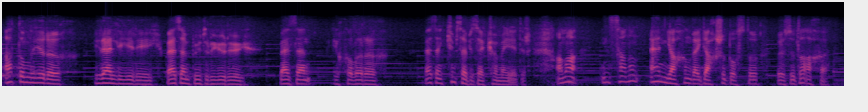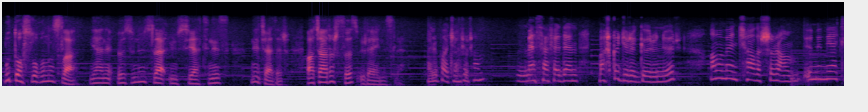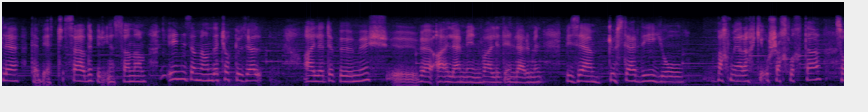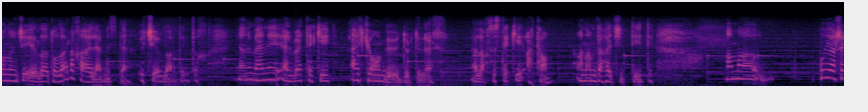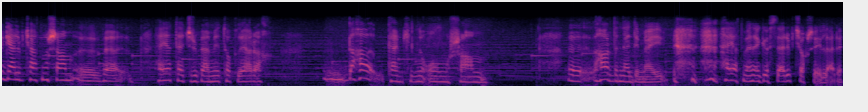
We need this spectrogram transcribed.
Addımlayırıq, irəliləyirik, bəzən büdrüyürük, bəzən yıxılırıq. Bəzən kimsə bizə kömək edir. Amma insanın ən yaxın və yaxşı dostu özüdür axı. Bu dostluğunuzla, yəni özünüzlə ünsiyyətiniz necədir? Bacarırsınız ürəyinizlə? Bəli, bacarıram. Məsafədən başqa cürə görünür, amma mən çalışıram. Ümumiyyətlə təbiətçi, sadə bir insanam. Eyni zamanda çox gözəl ailədə böyümüş e, və ailəmin, valideynlərimin bizə göstərdiyi yol, baxmayaraq ki, uşaqlıqda sonuncu evlad olaraq ailəmizdə üç evlad idik. Yəni məni əlbəttə ki, ərkəon böyüdürdülər. Ələxüsusdə ki, atam. Anam daha ciddi idi. Amma bu yaşa gəlib çatmışam e, və həyat təcrübəmi toplayaraq daha təmkinli olmuşam harda nə demək, həyat mənə göstərib çox şeyləri.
